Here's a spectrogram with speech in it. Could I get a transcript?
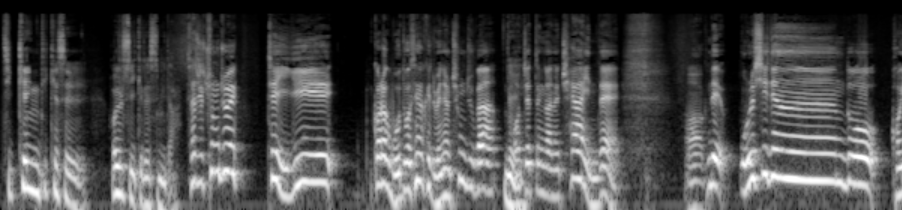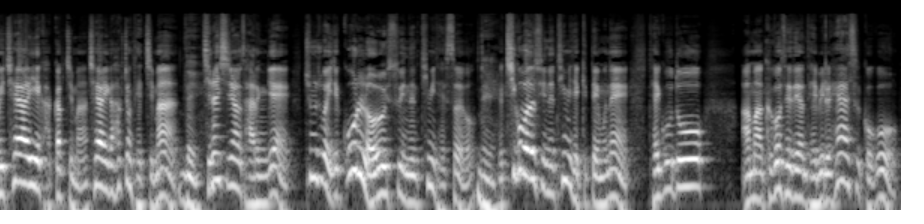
직행 티켓을 얻을 수 있게 됐습니다. 사실 충주에 이길 거라고 모두가 생각했죠. 왜냐하면 충주가 네. 어쨌든 간에 최하인데 어 근데 올 시즌도 거의 최하위에 가깝지만 최하위가 확정됐지만 네. 지난 시즌하고 다른 게 충주가 이제 골을 넣을 수 있는 팀이 됐어요. 네. 그러니까 치고받을 수 있는 팀이 됐기 때문에 대구도 아마 그것에 대한 대비를 해야 했을 거고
